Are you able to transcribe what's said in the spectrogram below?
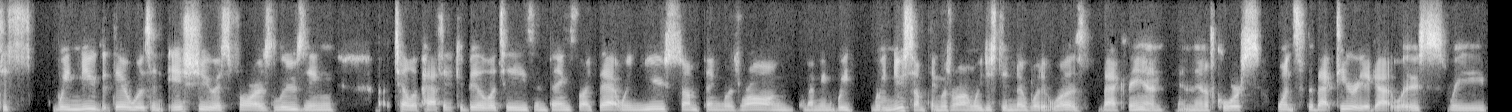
just we knew that there was an issue as far as losing telepathic abilities and things like that. We knew something was wrong. I mean, we we knew something was wrong. We just didn't know what it was back then. And then, of course, once the bacteria got loose, we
